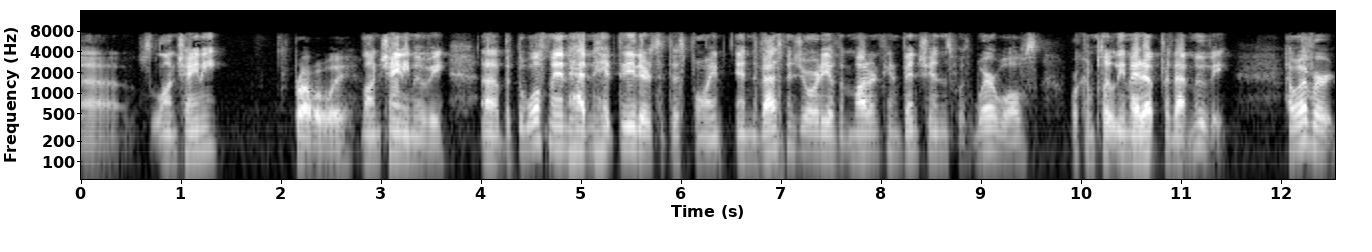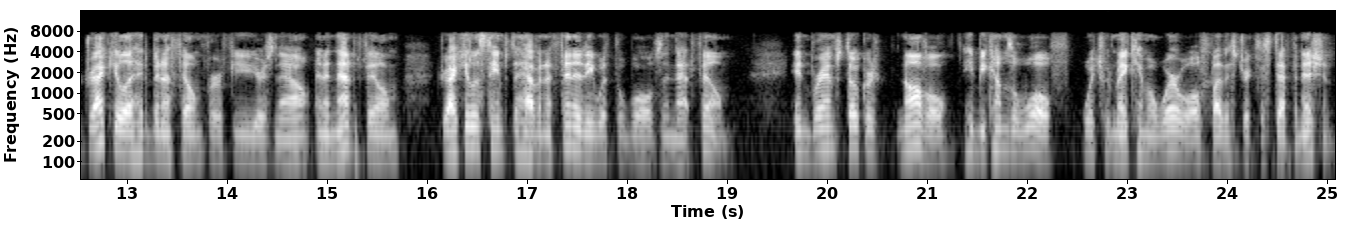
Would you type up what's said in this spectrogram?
uh, Lon Chaney, Probably. Lon Chaney movie. Uh, but The Wolfman hadn't hit theaters at this point, and the vast majority of the modern conventions with werewolves were completely made up for that movie. However, Dracula had been a film for a few years now, and in that film, Dracula seems to have an affinity with the wolves in that film. In Bram Stoker's novel, he becomes a wolf, which would make him a werewolf by the strictest definition.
